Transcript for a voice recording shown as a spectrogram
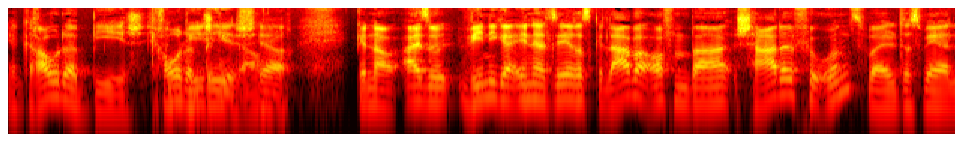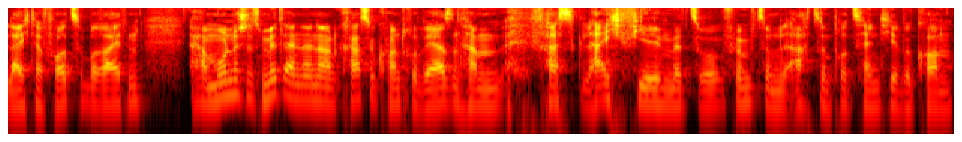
Ja, grau oder beige? Grau oder beige, beige, ja. noch. Genau, also weniger inhaltsleeres Gelaber offenbar. Schade für uns, weil das wäre leichter vorzubereiten. Harmonisches Miteinander und krasse Kontroversen haben fast gleich viel mit so 15 und 18 Prozent hier bekommen.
